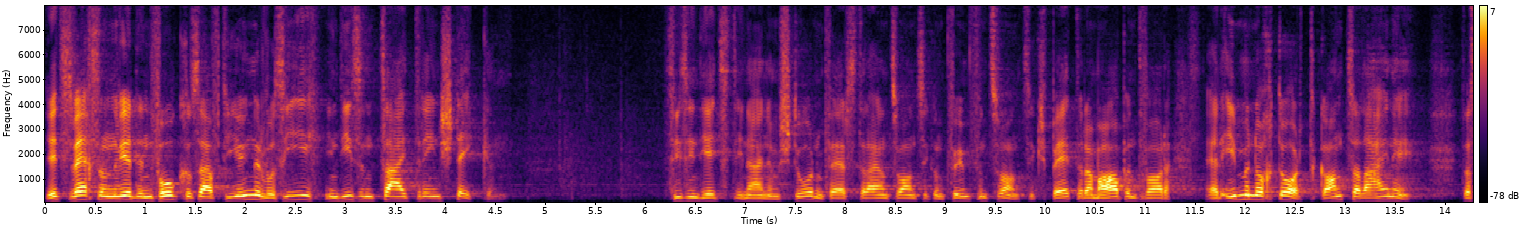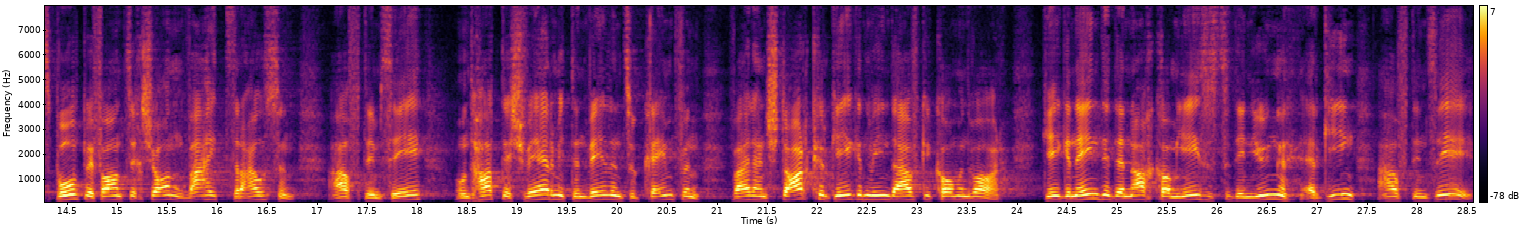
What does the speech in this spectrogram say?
Jetzt wechseln wir den Fokus auf die Jünger, wo sie in dieser Zeit drin stecken. Sie sind jetzt in einem Sturm, Vers 23 und 25. Später am Abend war er immer noch dort, ganz alleine. Das Boot befand sich schon weit draußen auf dem See und hatte schwer mit den Wellen zu kämpfen, weil ein starker Gegenwind aufgekommen war. Gegen Ende der Nacht kam Jesus zu den Jüngern, er ging auf den See.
